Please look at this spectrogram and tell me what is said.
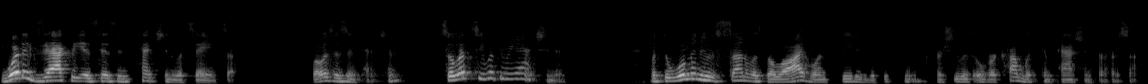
what exactly is his intention with saying so? What was his intention? So let's see what the reaction is. But the woman whose son was the live one pleaded with the king, for she was overcome with compassion for her son.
